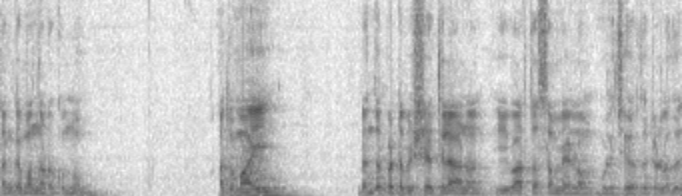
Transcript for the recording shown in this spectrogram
സംഗമം നടക്കുന്നു. അതുമായി ബന്ധപ്പെട്ട വിഷയത്തിലാണ് ഈ വാർത്താ സമ്മേളനം വിളിച്ചു ചേർത്തിട്ടുള്ളത്.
